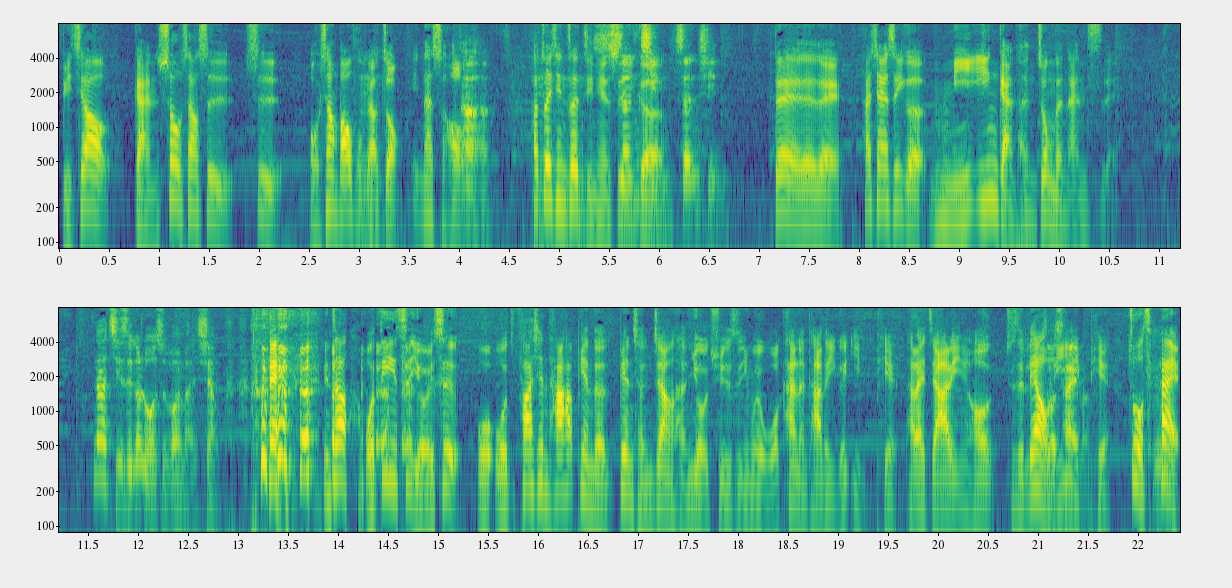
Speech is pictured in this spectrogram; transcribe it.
比较感受上是是偶像包袱比较重。那时候啊他最近这几年是一个深情，深情。对对对，他现在是一个迷音感很重的男子哎。那其实跟罗时丰也蛮像的。你知道，我第一次有一次，我我发现他变得变成这样很有趣，是因为我看了他的一个影片，他在家里，然后就是料理影片做菜，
